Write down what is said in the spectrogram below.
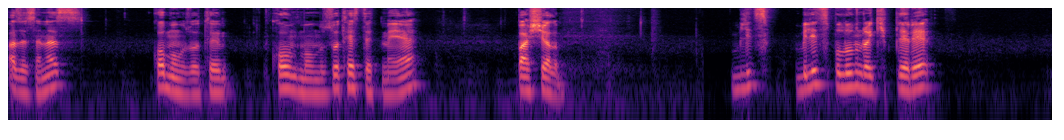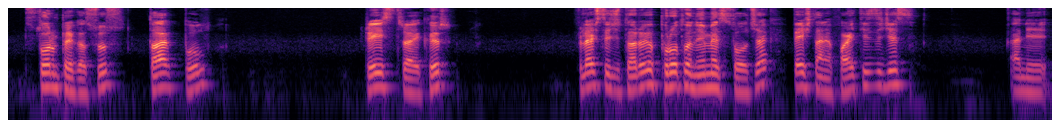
Hazırsanız kombomuzu, te- kombomuzu test etmeye başlayalım. Blitz, Blitzbull'un rakipleri Storm Pegasus, Dark Bull, Ray Striker, Flash Sagittario ve Proto Nemesis olacak. 5 tane fight izleyeceğiz. Hani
